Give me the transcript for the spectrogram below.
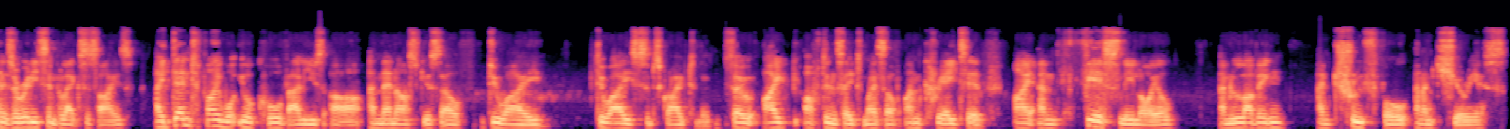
And it's a really simple exercise. Identify what your core values are and then ask yourself, do I do I subscribe to them? So I often say to myself, I'm creative, I am fiercely loyal, I'm loving, I'm truthful, and I'm curious.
